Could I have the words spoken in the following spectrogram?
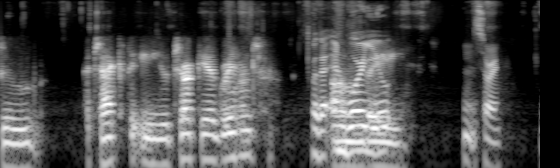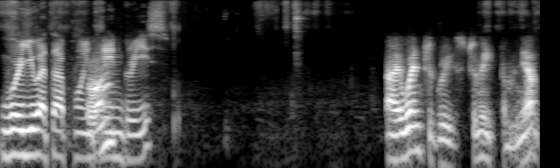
to attack the EU-Turkey agreement. Okay, and were the, you? Hmm, sorry, were you at that point in Greece? I went to Greece to meet them. Yep.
